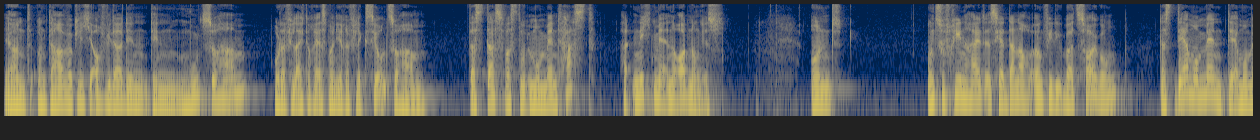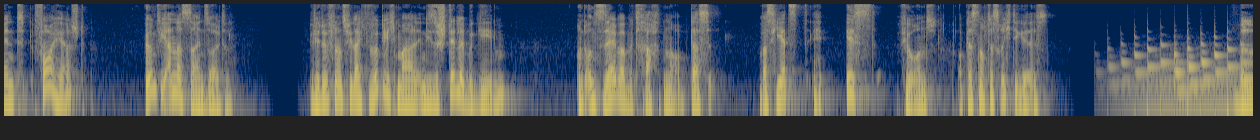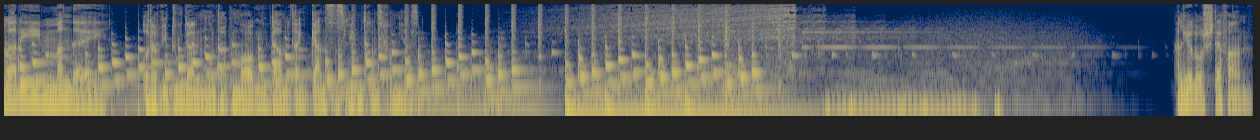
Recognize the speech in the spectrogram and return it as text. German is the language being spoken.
Ja, und, und da wirklich auch wieder den, den Mut zu haben oder vielleicht auch erstmal die Reflexion zu haben, dass das, was du im Moment hast, halt nicht mehr in Ordnung ist. Und Unzufriedenheit ist ja dann auch irgendwie die Überzeugung, dass der Moment, der im Moment vorherrscht, irgendwie anders sein sollte. Wir dürfen uns vielleicht wirklich mal in diese Stille begeben und uns selber betrachten, ob das, was jetzt ist für uns, ob das noch das Richtige ist. Bloody Monday. Oder wie du deinen Montagmorgen und damit dein ganzes Leben transformierst. Hallihallo Stefan.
